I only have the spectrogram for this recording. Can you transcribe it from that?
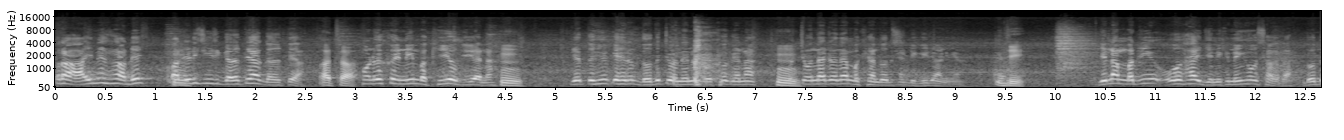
ਭਰਾ ਹੀ ਨੇ ਸਾਡੇ ਪਰ ਜਿਹੜੀ ਚੀਜ਼ ਗਲਤ ਆ ਗਲਤ ਆ। ਅੱਛਾ। ਹੁਣ ਵੇਖੋ ਇੰਨੀ ਮੱਖੀ ਹੋ ਗਈ ਆ ਨਾ। ਹੂੰ। ਜੇ ਤੁਸੀਂ ਕਿਸੇ ਨੂੰ ਦੁੱਧ ਚੋਂਦੇ ਨੂੰ ਦੇਖੋਗੇ ਨਾ ਚੋਂਦਾ ਚੋਂਦਾ ਮੱਖੀਆਂ ਦੁੱਧ 'ਚ ਡਿੱਗੀ ਜਾਣੀਆਂ। ਜੀ। ਜਿੰਨਾ ਮਰਜ਼ੀ ਉਹ ਹਾਈਜੀਨਿਕ ਨਹੀਂ ਹੋ ਸਕਦਾ। ਦੁੱਧ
